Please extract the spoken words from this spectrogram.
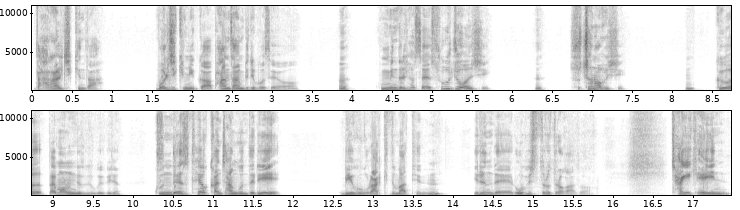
나라를 지킨다. 뭘 지킵니까? 방산 비리 보세요. 어? 국민들 혈세 수조 원씩, 어? 수천억씩, 응? 그거 빼먹는 게 누구예요, 그죠? 군대에서 퇴역한 장군들이 미국 락히드 마틴 이런데 로비스트로 들어가서 자기 개인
